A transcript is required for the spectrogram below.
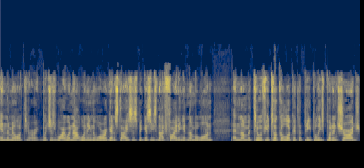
in the military, which is why we're not winning the war against ISIS because he's not fighting it, number one. And number two, if you took a look at the people he's put in charge,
